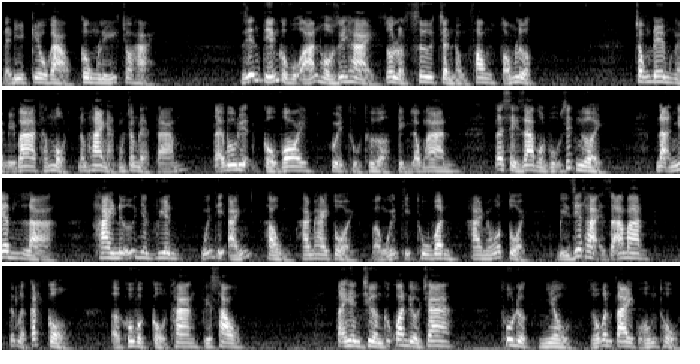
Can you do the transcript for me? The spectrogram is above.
để đi kêu gào công lý cho Hải. Diễn tiến của vụ án Hồ Duy Hải do luật sư Trần Hồng Phong tóm lược. Trong đêm ngày 13 tháng 1 năm 2008, tại bưu điện Cầu Voi, huyện Thủ Thừa, tỉnh Long An, đã xảy ra một vụ giết người. Nạn nhân là hai nữ nhân viên Nguyễn Thị Ánh Hồng 22 tuổi và Nguyễn Thị Thu Vân 21 tuổi bị giết hại dã man, tức là cắt cổ, ở khu vực cầu thang phía sau. Tại hiện trường, cơ quan điều tra thu được nhiều dấu vân tay của hung thủ.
